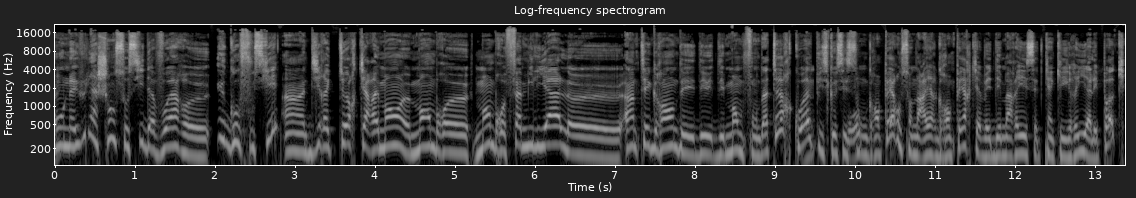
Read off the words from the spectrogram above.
On a eu la chance aussi d'avoir euh, Hugo Foussier, un directeur carrément euh, membre euh, membre familial euh, intégrant des, des, des membres fondateurs quoi Mhm. puisque c'est son grand-père ou son arrière-grand-père qui avait démarré cette quincaillerie à l'époque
